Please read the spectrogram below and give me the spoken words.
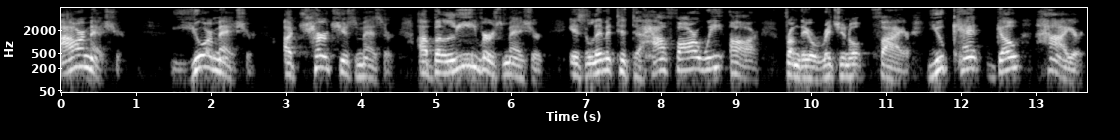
Our measure, your measure, a church's measure, a believer's measure is limited to how far we are from the original fire. You can't go higher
